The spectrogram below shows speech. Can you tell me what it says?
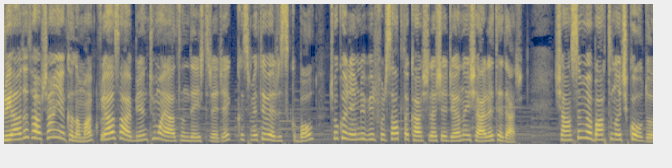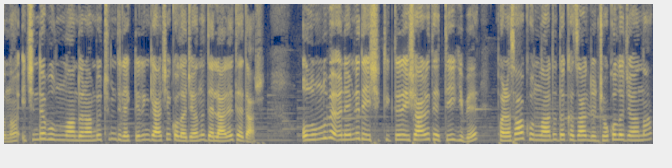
Rüyada tavşan yakalamak, rüya sahibinin tüm hayatını değiştirecek, kısmeti ve rızkı bol, çok önemli bir fırsatla karşılaşacağına işaret eder. Şansın ve bahtın açık olduğunu, içinde bulunan dönemde tüm dileklerin gerçek olacağını delalet eder. Olumlu ve önemli değişikliklere işaret ettiği gibi, parasal konularda da kazancın çok olacağına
